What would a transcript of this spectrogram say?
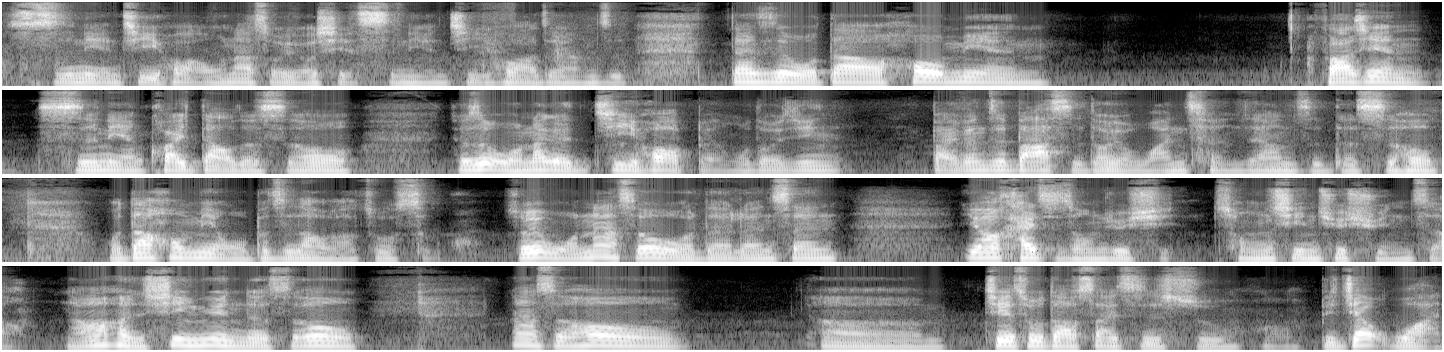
十年计划，我那时候有写十年计划这样子，但是我到后面发现十年快到的时候，就是我那个计划本我都已经百分之八十都有完成这样子的时候，我到后面我不知道我要做什么，所以我那时候我的人生又要开始重去寻重新去寻找，然后很幸运的时候，那时候。呃，接触到赛斯书，比较晚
